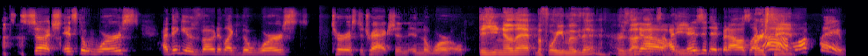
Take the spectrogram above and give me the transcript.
such. It's the worst. I think it was voted like the worst tourist attraction in the world. Did you know that before you moved there? Or is that no, like I visited, but I was like, Firsthand. oh, Walk of Fame.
